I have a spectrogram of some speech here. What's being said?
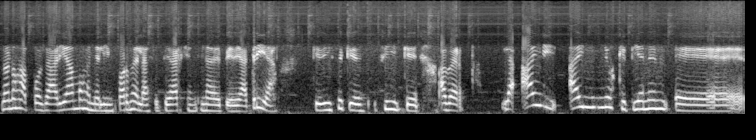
no nos apoyaríamos en el informe de la Sociedad Argentina de Pediatría que dice que sí, que, a ver, hay, hay niños que tienen eh,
